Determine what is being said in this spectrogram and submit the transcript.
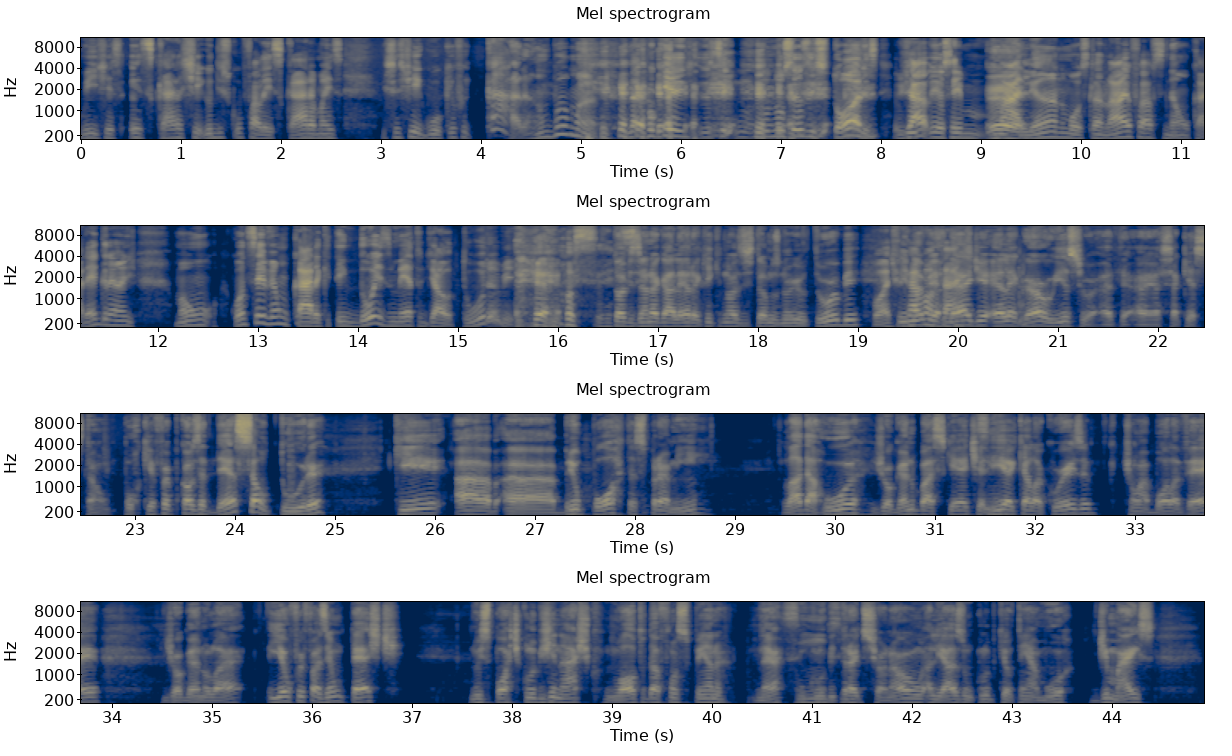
Vixe, esse, esse cara chegou, desculpa falar esse cara, mas você chegou aqui, eu falei, caramba, mano. Porque você- no- nos seus stories, eu já eu sei malhando, mostrando lá, eu falava assim, não, o cara é grande. Mas um- quando você vê um cara que tem dois metros de altura, bicho, você- Tô avisando a galera aqui que nós estamos no YouTube. Pode E ficar à na verdade é legal isso, essa questão, porque foi por causa dessa altura que a- a- abriu portas pra mim lá da rua, jogando basquete ali, aquela coisa. Tinha uma bola velha jogando lá. E eu fui fazer um teste no Esporte Clube Ginástico, no Alto da Afonso Pena, né? Sim, um clube sim. tradicional, aliás, um clube que eu tenho amor demais.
